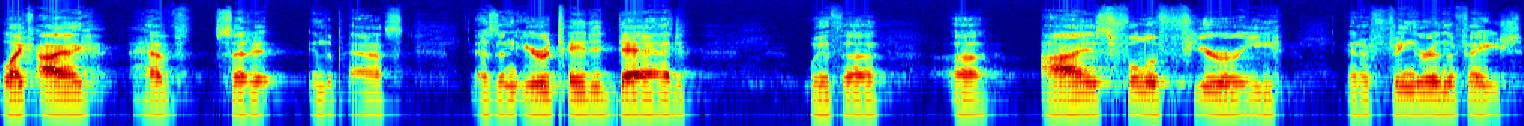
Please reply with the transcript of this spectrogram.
like I have said it in the past as an irritated dad with a, a eyes full of fury and a finger in the face.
